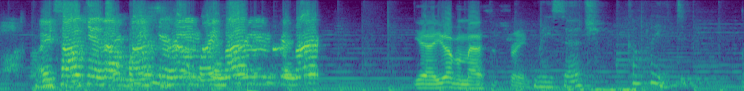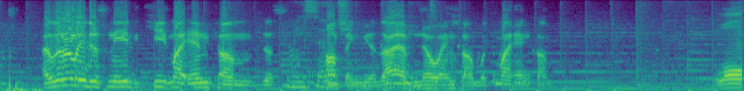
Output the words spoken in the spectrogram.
Are you talking about my stream? Yeah, you have a massive stream. Research complete. I literally just need to keep my income just Research pumping because I have no income. Look at my income. Lol.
